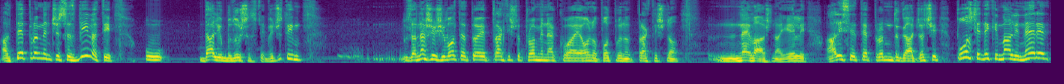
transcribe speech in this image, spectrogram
ali te promjene će se zbivati u dalje u budućnosti. Međutim, za naše živote to je praktično promjena koja je ono potpuno praktično nevažna, jeli? ali se te promjene događaju. Znači, postoji neki mali nered,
